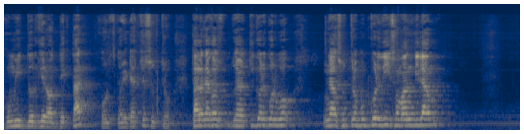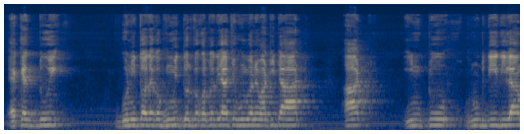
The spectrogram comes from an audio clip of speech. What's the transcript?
ভূমির দৈর্ঘ্যের অর্ধেক তার হোল স্কোয়ার, এটা হচ্ছে সূত্র। তাহলে দেখো কি করে করব? না, সূত্র পুট করে দিই, সমান দিলাম। একের দুই গণিত, দেখো, ভূমির দৈর্ঘ্য কত দেওয়া আছে? ভূমি মানে মাটিটা আট। আট ইন্টু রুট দিয়ে দিলাম,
